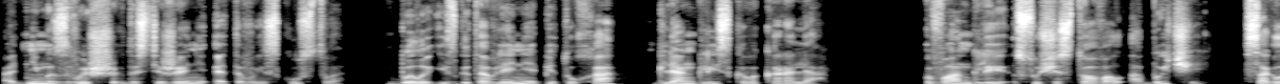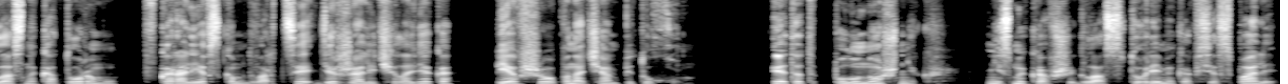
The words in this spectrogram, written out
Одним из высших достижений этого искусства было изготовление петуха для английского короля. В Англии существовал обычай, согласно которому в королевском дворце держали человека, певшего по ночам петухом. Этот полуношник, не смыкавший глаз в то время, как все спали,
